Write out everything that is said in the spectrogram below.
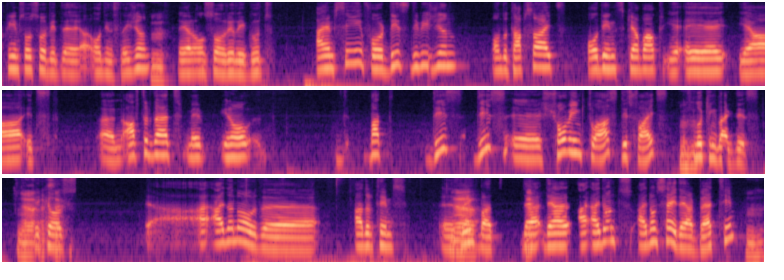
scrims also with the Odin's Legion. Mm. They are also really good. IMC for this division on the top side Odin's kebab, yeah, yeah, yeah, it's, and after that, maybe you know, but this this uh, showing to us these fights mm-hmm. is looking like this yeah, because exactly. I, I don't know the other teams uh, yeah. doing, but they yeah. are, they are I, I don't I don't say they are bad team, mm-hmm.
